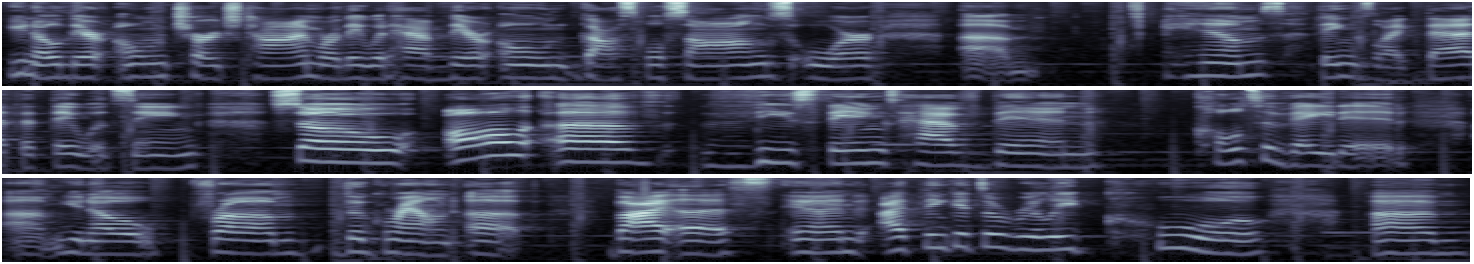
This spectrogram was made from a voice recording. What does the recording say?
you know, their own church time or they would have their own gospel songs or um, hymns, things like that, that they would sing. So all of these things have been cultivated, um, you know, from the ground up by us. And I think it's a really cool, um,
